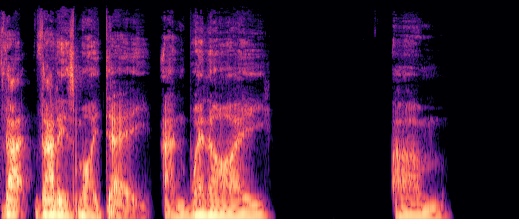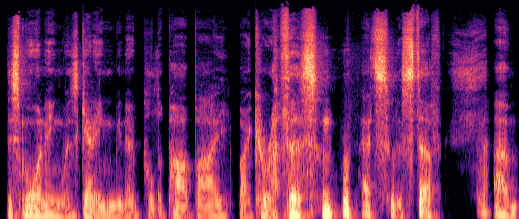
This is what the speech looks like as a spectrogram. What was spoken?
that that is my day. And when I um this morning was getting, you know, pulled apart by by Carruthers and all that sort of stuff. Um,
